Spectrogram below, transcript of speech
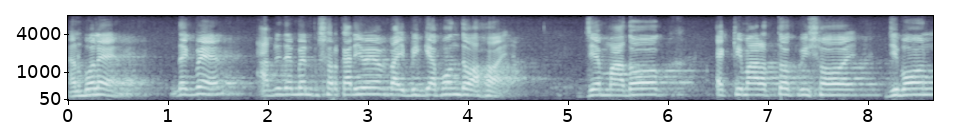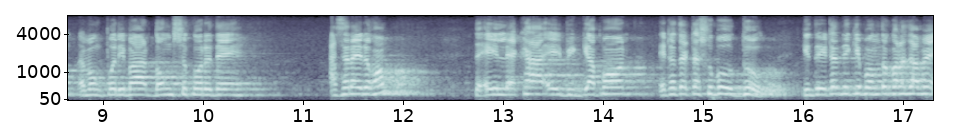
আর বলেন, দেখবেন, আপনি দেখবেন সরকারিভাবে বিজ্ঞাপন দেওয়া হয়। যে মাদক একটি মারাত্মক বিষয়, জীবন এবং পরিবার ধ্বংস করে দেয়। আছে না এরকম? তো এই লেখা, এই বিজ্ঞাপন, এটা তো একটা শুভ উদ্যোগ। কিন্তু এটা দিয়ে কি বন্ধ করা যাবে?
